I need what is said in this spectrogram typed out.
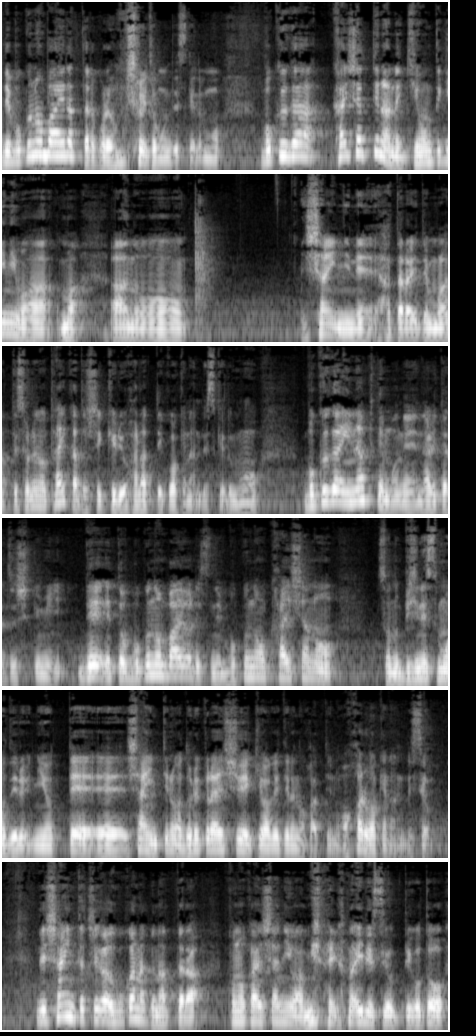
で僕の場合だったらこれ面白いと思うんですけども僕が会社っていうのはね基本的にはまああのー、社員にね働いてもらってそれの対価として給料を払っていくわけなんですけども僕がいなくてもね成り立つ仕組み。で、えっと、僕の場合はですね僕の会社のそのビジネスモデルによって、えー、社員っていうのがどれくらい収益を上げてるのかっていうのが分かるわけなんですよ。で、社員たちが動かなくなったら、この会社には未来がないですよっていうことを、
